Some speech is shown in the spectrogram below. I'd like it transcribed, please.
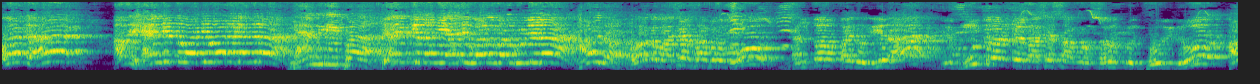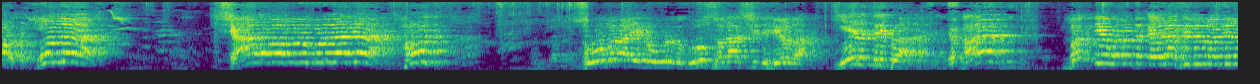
ಅವಾಗ ಅವ್ರು ಹೆಂಗಿತ್ತು ಅಡ್ಡಿವಾದ ಅಂದ್ರ? ಹೆಂಗ್ರಿಪ್ಪ? ಯಾರಿಗೂ ಯಾರಿಗೆ ಒಳಗೆ ಮಾಡ್ಕೊಂಡಿಲ್ಲ ಹೌದು ಅವಾಗ ಭಾಷಾ ಸಾಬರದು ಎಂತಪ್ಪ ಇದು ನೀರ ಇದು ಮೂಟುಗಳ ಸ್ವಲ್ಪ ದೂರಿದ್ರು ಮುಂದೆ ಶಾರದಾವನ್ನು ಕೊಡುವಾಗ ಹೌದು. ಸೋಮರಾಯ ಗೌಡದ ಗುರು ಸದಾಶಿದ ಹೇಳದ ಏನು ತ್ರಿಪುರ? ಭಕ್ತಿ ಹೊರತ ಕೈಲಾಸದಿಂದ ಬಂದಿದ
